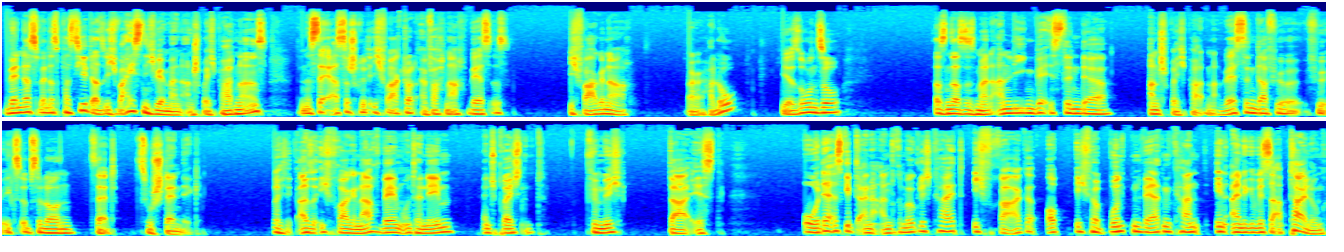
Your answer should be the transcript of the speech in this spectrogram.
wenn, das, wenn das passiert, also ich weiß nicht, wer mein Ansprechpartner ist, dann ist der erste Schritt, ich frage dort einfach nach, wer es ist. Ich frage nach. Sage, hallo, hier so und so. Das und das ist mein Anliegen. Wer ist denn der Ansprechpartner? Wer ist denn dafür für XYZ zuständig? Richtig. Also ich frage nach, wer im Unternehmen entsprechend für mich da ist. Oder es gibt eine andere Möglichkeit. Ich frage, ob ich verbunden werden kann in eine gewisse Abteilung.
